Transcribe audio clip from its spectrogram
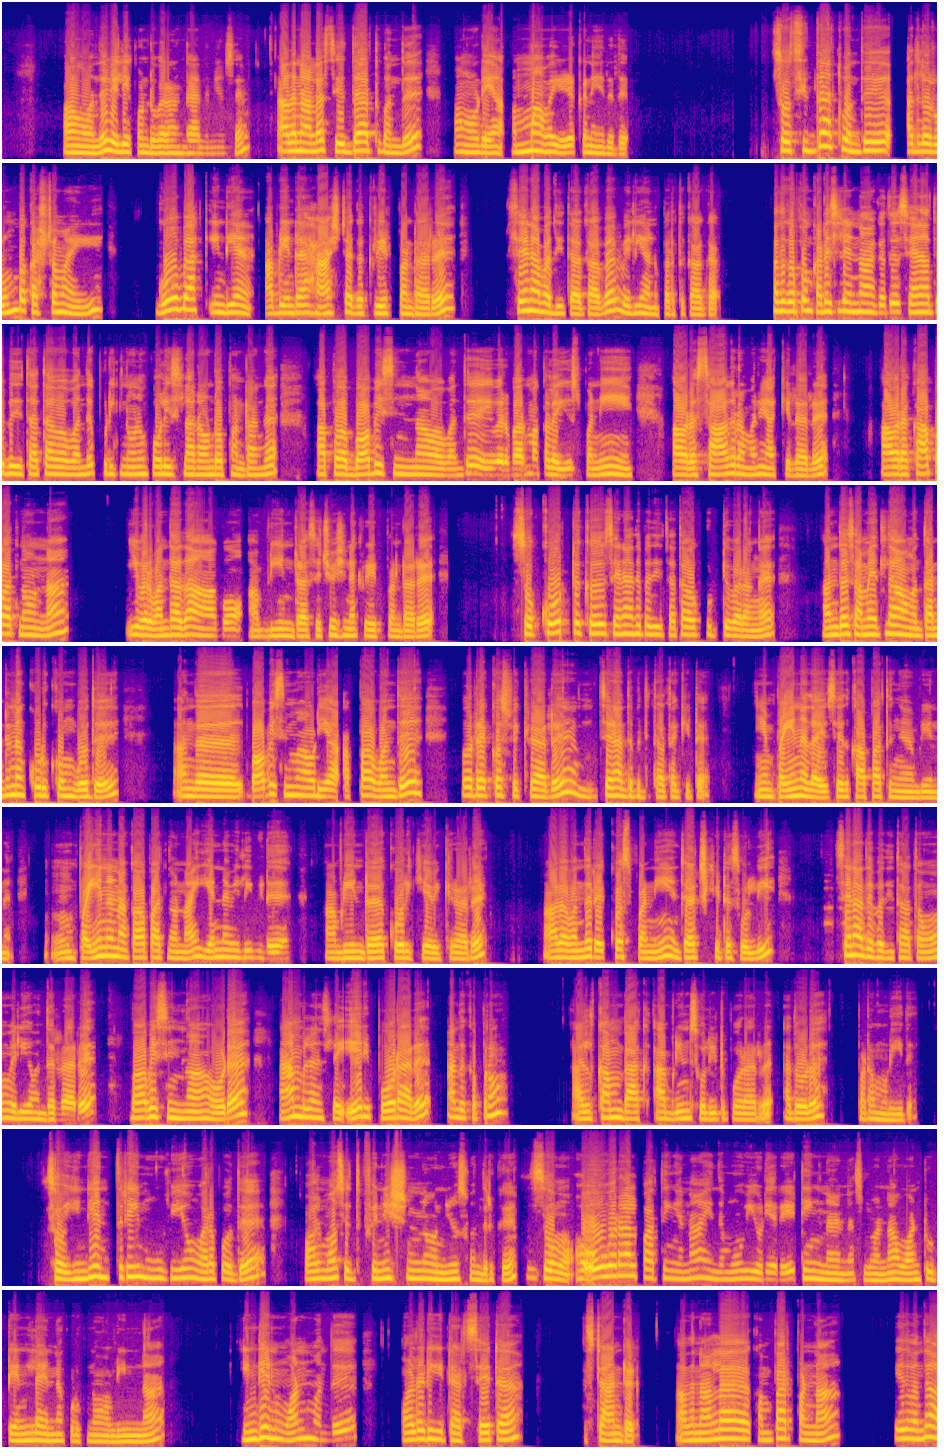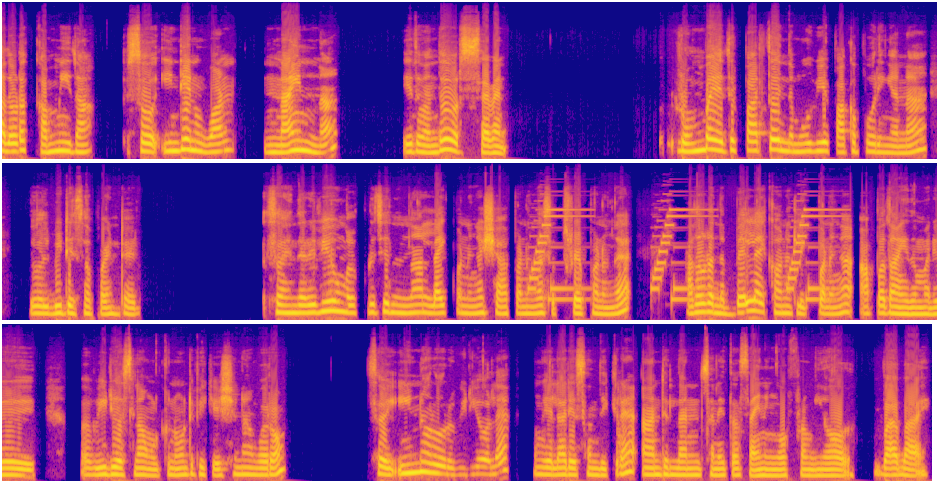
அவங்க வந்து வெளியே கொண்டு வராங்க அந்த நியூஸை அதனால சித்தார்த் வந்து அவங்களுடைய அம்மாவை இழக்க நேருது. ஸோ சித்தார்த் வந்து அதுல ரொம்ப கஷ்டமாயி கோ பேக் இந்தியன் அப்படின்ற ஹேஷ்டேகை கிரியேட் பண்றாரு சேனாபதி தாத்தாவை வெளியே அனுப்புறதுக்காக. அதுக்கப்புறம் கடைசியில் என்ன ஆகுது? சேனாதிபதி தாத்தாவை வந்து பிடிக்கணும்னு போலீஸ்லாம் ரவுண்ட் அப் பண்ணுறாங்க அப்போ பாபி சின்னாவை வந்து இவர் வர்மக்களை யூஸ் பண்ணி அவரை சாகுற மாதிரி ஆக்கிடுறாரு. அவரை காப்பாற்றணும்னா இவர் வந்தாதான் ஆகும் அப்படின்ற சுச்சுவேஷனை கிரியேட் பண்றாரு. ஸோ கோர்ட்டுக்கு சேனாதிபதி தாத்தாவை கூப்பிட்டு வராங்க. அந்த சமயத்துல அவங்க தண்டனை கொடுக்கும்போது அந்த பாபி சிம்மாவுடைய அப்பா வந்து ஒரு ரெக்வஸ்ட் வைக்கிறாரு சேனாதிபதி தாத்தா கிட்ட. என் பையனை தயவு செய்து காப்பாத்துங்க அப்படின்னு. உன் பையனை நான் காப்பாத்தினோன்னா என்ன வெளிவிடு அப்படின்ற கோரிக்கையை வைக்கிறாரு. அதை வந்து ரெக்வஸ்ட் பண்ணி ஜட்ஜ் கிட்ட சொல்லி சேனாதிபதி தாத்தாவும் வெளியே வந்துடுறாரு. பாபி சிம்மாவோட ஆம்புலன்ஸில் ஏறி போகிறாரு அதுக்கப்புறம் அல் கம் பேக் அப்படின்னு சொல்லிட்டு போகிறாரு அதோட படம் முடியுது. ஸோ இந்தியன் த்ரீ மூவியும் வரப்போது ஆல்மோஸ்ட் இது ஃபினிஷ்னு ஒரு நியூஸ் வந்திருக்கு. ஸோ ஓவரால் பார்த்தீங்கன்னா இந்த மூவியோடைய ரேட்டிங் நான் என்ன சொல்லுவேன்னா ஒன் டு டென்னில் என்ன கொடுக்கணும் அப்படின்னா இந்தியன் ஒன் வந்து already it had set a standard அதனால் கம்பேர் பண்ணால் இது வந்து அதோட கம்மி தான் ஸோ இந்தியன் ஒன் நைன்னா இது வந்து ஒரு செவன் ரொம்ப எதிர்பார்த்து இந்த மூவியை பார்க்க போறீங்கன்னா you will be disappointed so இந்த ரிவ்யூ உங்களுக்கு பிடிச்சிருந்ததுன்னா லைக் பண்ணுங்க ஷேர் பண்ணுங்க சப்ஸ்கிரைப் பண்ணுங்க. அதோட அந்த பெல் ஐக்கானை கிளிக் பண்ணுங்க. அப்பதான் இது மாதிரி வீடியோஸ்லாம் உங்களுக்கு நோட்டிஃபிகேஷனாக வரும். ஸோ இன்னொரு ஒரு வீடியோவில் உங்கள் எல்லாரையும் சந்திக்கிறேன். ஆண்டில் தன் Sanitha signing off from your bye bye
